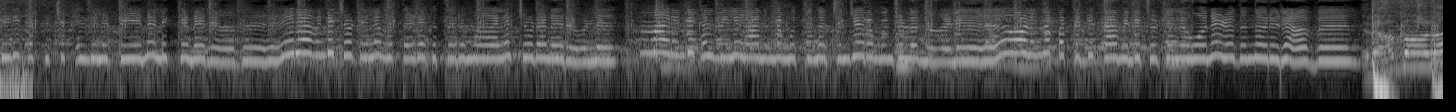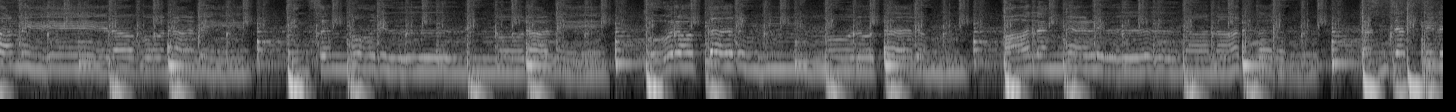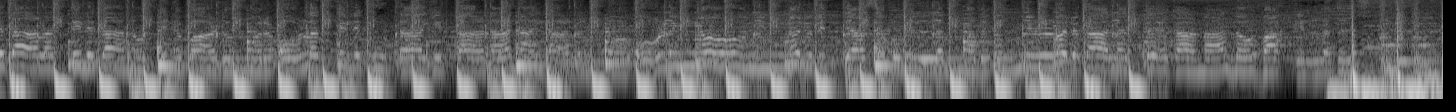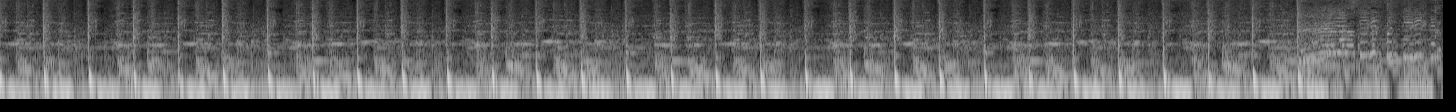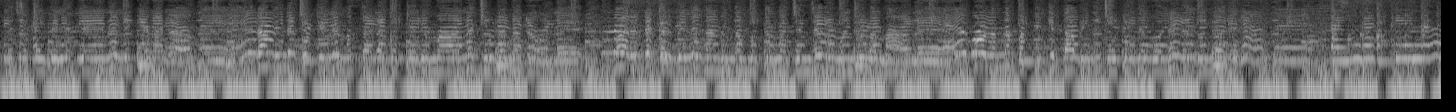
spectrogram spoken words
പുത്തിരി കത്തിച്ച കൽവിലെ തേനൊലിക്കണ രാവ് രാവിന്റെ ചോട്ടിലെ മുത്തഴകത്തൊരു മാല ചുടണരോൾ മരന്റെ കൽവിലെ ആനന്ദം മുത്തുന്ന ചെഞ്ചെറു മുഞ്ചുള്ള നാൾ. ഓളുന്ന പത്ത് കിതാബിന്റെ ചുട്ടിൽ ഓനെഴുതുന്ന ഒരു രാവ്. കൂട്ടാകിട്ടാടാനായാളുണ്ടോ ഓളിങ്ങോ നിന്നൊരു വ്യത്യാസവുമില്ലെന്നത് ഇനിയുള്ളൊരു കാലത്ത് കാണാലോ ബാക്കിയുള്ളത്. ചുടണരോൾ മരന്റെ കൽവിൽ ആനന്ദം മുത്തുന്ന ചെഞ്ചെറു മഞ്ചുള നാൾ ഓളുന്ന പത്തി കിതാബിന്റെ ചോട്ടിൽ പോലെ എഴുതുന്നൊരു രാവ് തങ്കക്കിനാവല്ലേ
